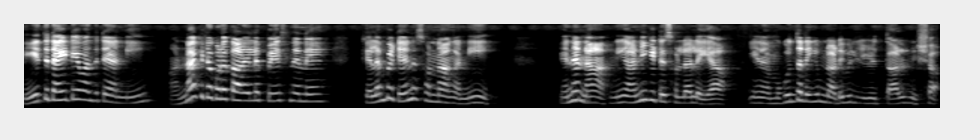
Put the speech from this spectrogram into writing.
நேற்று நைட்டே வந்துட்டேன் அண்ணி. அண்ணா கிட்ட கூட காலையில் பேசினேனே. கிளம்பிட்டேன்னு சொன்னாங்க அண்ணி. என்னண்ணா நீ அண்ணிக்கிட்ட சொல்லலையா? என முகுந்தனையும் நடுவில் இழுத்தாள் நிஷா.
